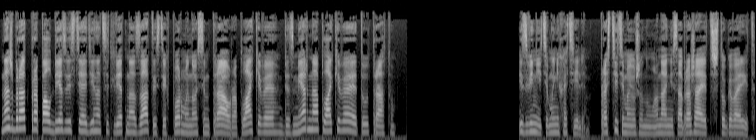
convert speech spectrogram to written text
Наш брат пропал без вести 11 лет назад, и с тех пор мы носим траур, оплакивая, безмерно оплакивая эту утрату. Извините, мы не хотели. Простите мою жену, она не соображает, что говорит.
